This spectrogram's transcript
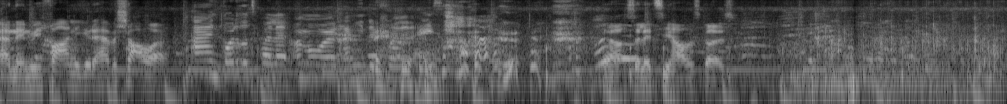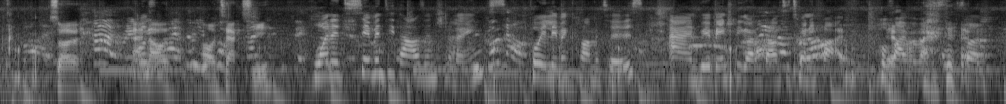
and then we finally get to have a shower. And go to the toilet. Oh my word, I need the toilet ASAP. Yeah, so let's see how this goes. So, and our, our taxi, Wanted 70,000 shillings for 11 kilometers, and we eventually got them down to 25 for Yeah. five of us. So,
